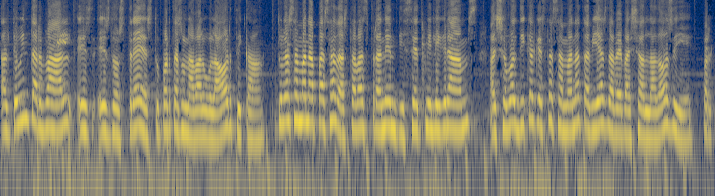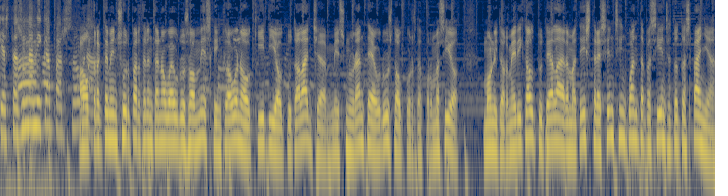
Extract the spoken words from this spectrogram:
el teu interval és, és 2-3, tu portes una vàlvula òrtica. Tu la setmana passada estaves prenent 17 mil·ligrams, això vol dir que aquesta setmana t'havies d'haver baixat la dosi, perquè estàs una mica per sobre. El tractament surt per 39 euros al mes, que inclouen el kit i el tutelatge, més 90 euros del curs de formació. Monitor Medical tutela ara mateix 350 pacients a tot Espanya.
